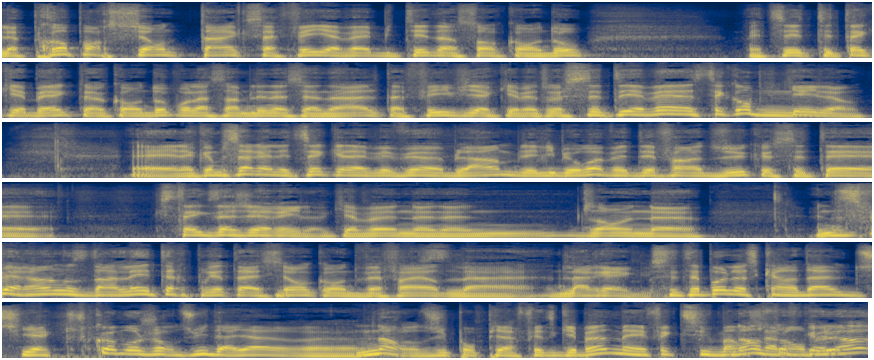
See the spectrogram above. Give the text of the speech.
le proportion de temps que sa fille avait habité dans son condo, mais tu sais, t'es à Québec, t'as un condo pour l'Assemblée nationale, ta fille vit à Québec. C'était, compliqué, là. Euh, la commissaire à l'éthique, elle avait vu un blâme. Les libéraux avaient défendu que c'était, que c'était exagéré, qu'il y avait une, une- une- disons, une, une différence dans l'interprétation qu'on devait faire de la, de la règle. C'était pas le scandale du siècle. Tout comme aujourd'hui, d'ailleurs. euh, Non. Aujourd'hui pour Pierre Fitzgibbon, mais effectivement, non, sauf que Bleu- là,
